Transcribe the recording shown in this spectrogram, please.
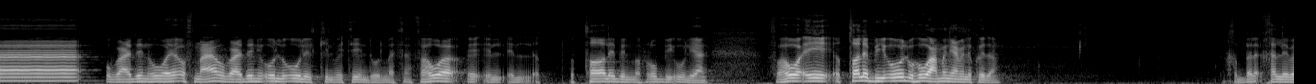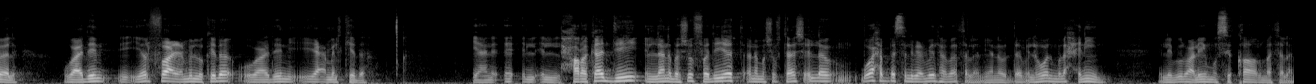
ذا وبعدين هو يقف معاه وبعدين يقول له قول الكلمتين دول مثلا. فهو ال- ال- الطالب المفروض بيقول يعني. فهو إيه الطالب بيقول وهو عمال يعمل كده. خد بالك خلي بالك. وبعدين يرفع يعمل له كده وبعدين يعمل كده. يعني ال- الحركات دي اللي أنا بشوفها ديت أنا ما شفتهاش إلا واحد بس اللي بيعملها مثلا يعني قدام اللي هو الملحنين. اللي بيقولوا عليه موسيقار مثلا.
